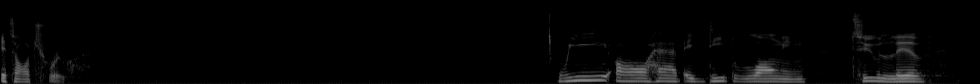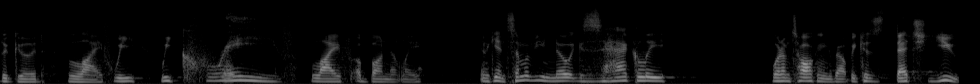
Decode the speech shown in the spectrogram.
It's all true. We all have a deep longing to live the good life. We, we crave life abundantly. And again, some of you know exactly what I'm talking about because that's you.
